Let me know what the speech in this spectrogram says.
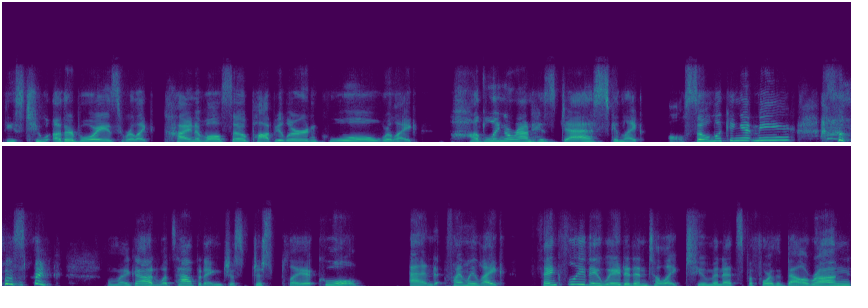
these two other boys were like kind of also popular and cool were like huddling around his desk and like also looking at me. I was like, oh my God, what's happening? Just just play it cool. And finally, like Thankfully, they waited until like two minutes before the bell rung.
